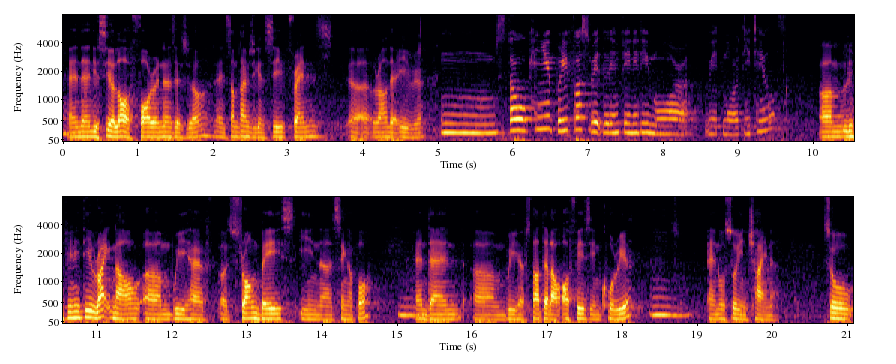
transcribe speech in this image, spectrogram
Mm. and then you see a lot of foreigners as well, and sometimes you can see friends uh, around that area. Mm, so can you brief us with Linfinity more with more details? Um, Linfinity, right now, um, we have a strong base in uh, Singapore, Mm. and then um, we have started our office in Korea Mm. and also in China. So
